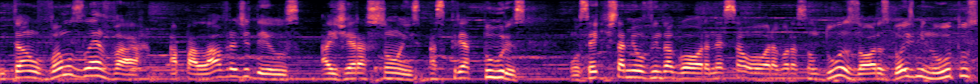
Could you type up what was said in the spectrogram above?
Então, vamos levar a palavra de Deus às gerações, às criaturas. Você que está me ouvindo agora, nessa hora, agora são duas horas, dois minutos,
